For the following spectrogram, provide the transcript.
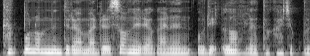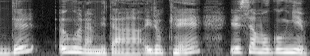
각본 없는 드라마를 써내려가는 우리 러브레터 가족분들 응원합니다. 이렇게 1350님.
